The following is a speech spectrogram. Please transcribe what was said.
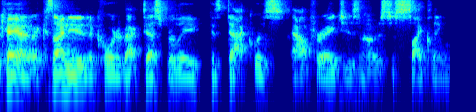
okay out of it because I needed a quarterback desperately because Dak was out for ages and I was just cycling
